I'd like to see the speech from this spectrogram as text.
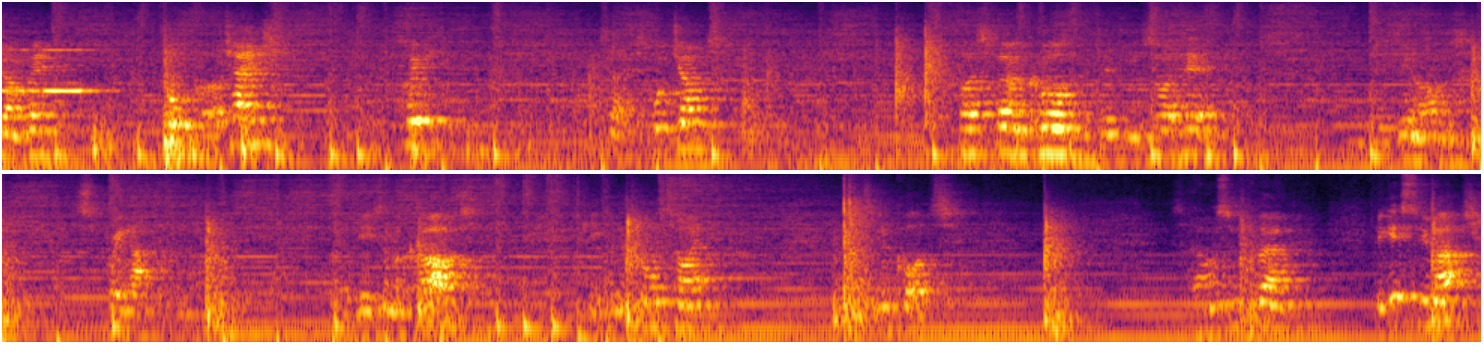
Jumping. Oh, got change. Quick. So, squat jumps. Nice firm core, inside here. Use arms, spring up. Using the calves, keeping the core tight, using the quads. So nice and firm. If it gets too much,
